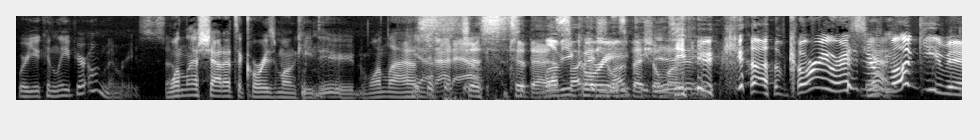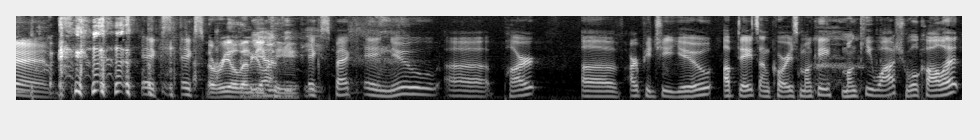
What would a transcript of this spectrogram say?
where you can leave your own memories. So. One last shout out to Corey's monkey, dude. One last Yeah. Shout out. just To that love you, special Corey. special dude. Dude, Corey, where's your Yeah. monkey, man? Ex- ex- The real Real MVP. MVP. expect a new uh, part of RPGU updates on Corey's Monkey Monkey Wash. We'll call it.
